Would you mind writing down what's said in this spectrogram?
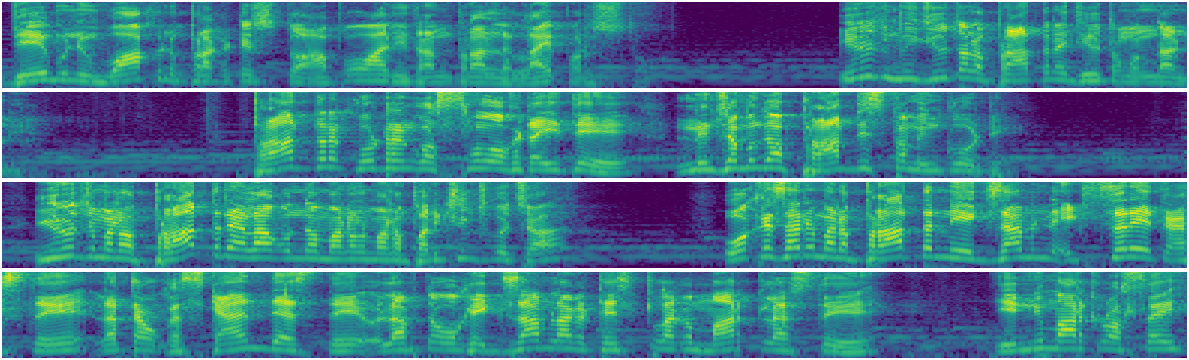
దేవుని వాకును ప్రకటిస్తూ అపవాది తంత్రాలను లయపరుస్తూ ఈరోజు మీ జీవితంలో ప్రార్థన జీవితం ఉందండి. ప్రార్థన కూటమికి వస్తాం ఒకటైతే నిజముగా ప్రార్థిస్తాం ఇంకోటి. ఈరోజు మన ప్రార్థన ఎలా ఉందో మనల్ని మనం పరీక్షించుకోవచ్చా? ఒకసారి మన ప్రార్థనని ఎగ్జామిన్ ఎక్స్రే చేస్తే లేకపోతే ఒక స్కాన్ చేస్తే లేకపోతే ఒక ఎగ్జామ్ లాగా టెస్ట్ లాగా మార్కులు వేస్తే ఎన్ని మార్కులు వస్తాయి?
